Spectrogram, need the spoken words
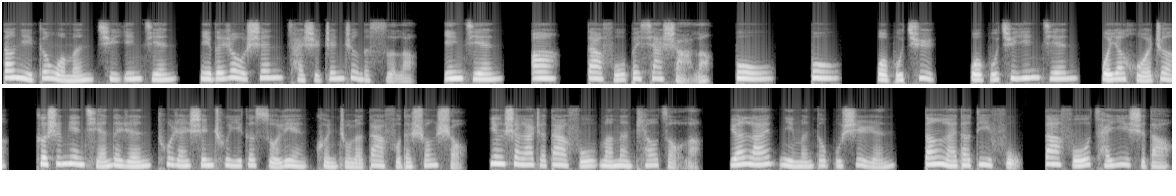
当你跟我们去阴间，你的肉身才是真正的死了。阴间啊！大福被吓傻了。不不，我不去，我不去阴间，我要活着。可是面前的人突然伸出一个锁链，捆住了大福的双手，硬是拉着大福慢慢飘走了。原来你们都不是人。当来到地府。大福才意识到，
